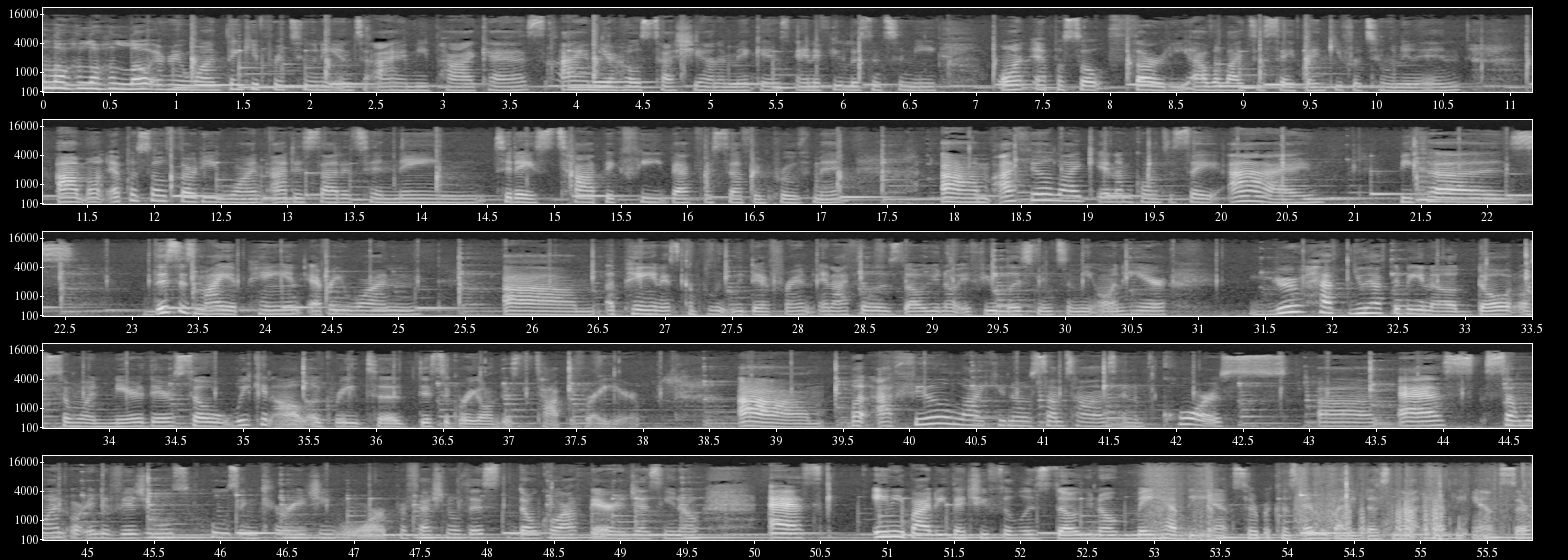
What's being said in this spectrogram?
Hello, hello, hello, everyone. Thank you for tuning into I Am Me podcast. I am your host, Tysheona Mickens, and if you listen to me on episode 30, I would like to say thank you for tuning in. Um, on episode 31, I decided to name today's topic feedback for self improvement. Um, I feel like, and I'm going to say I, because this is my opinion. Everyone um, opinion is completely different, and I feel as though you know if you're listening to me on here, you have you have to be an adult or someone near there so we can all agree to disagree on this topic right here. Um, but I feel like you know sometimes, and of course, uh, as someone or individuals who's encouraging or professional this, don't go out there and just you know ask anybody that you feel as though you know may have the answer because everybody does not have the answer.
